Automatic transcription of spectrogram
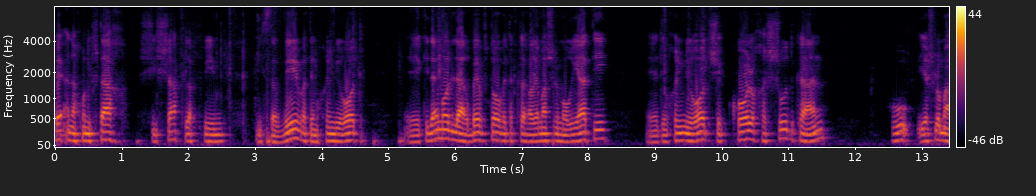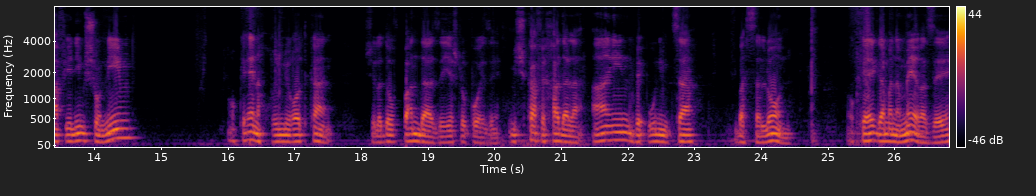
ואנחנו נפתח שישה קלפים מסביב. אתם יכולים לראות, אה, כדאי מאוד לערבב טוב את הערימה של מוריאטי. אה, אתם יכולים לראות שכל חשוד כאן, הוא, יש לו מאפיינים שונים. אוקיי, אנחנו יכולים לראות כאן שלדוב פנדה הזה יש לו פה איזה משקף אחד על העין והוא נמצא בסלון. אוקיי? גם הנמר הזה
